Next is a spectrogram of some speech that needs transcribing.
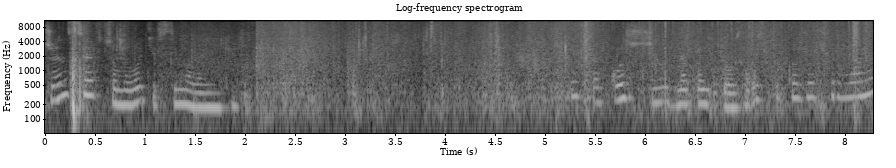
джинси в цьому лоті всі маленькі. І також ще одне пальто. Зараз покажу червоне.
